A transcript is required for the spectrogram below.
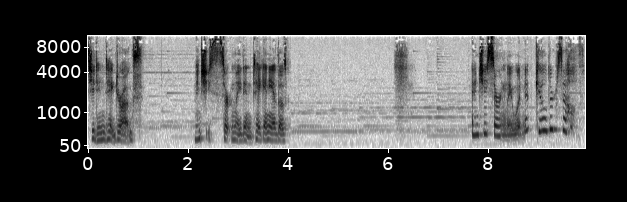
She didn't take drugs. And she certainly didn't take any of those. And she certainly wouldn't have killed herself.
